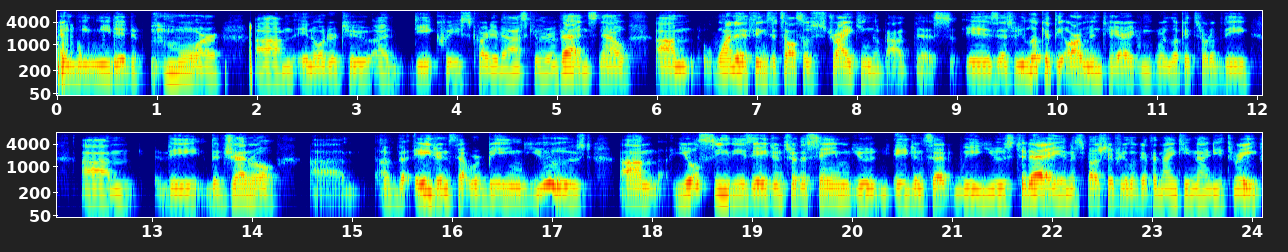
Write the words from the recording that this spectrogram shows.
and we needed more um, in order to uh, decrease cardiovascular events. Now, um, one of the things that's also striking about this is as we look at the armamentarium or look at sort of the um, the the general uh, of the agents that were being used, um, you'll see these agents are the same agents that we use today. And especially if you look at the 1993,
